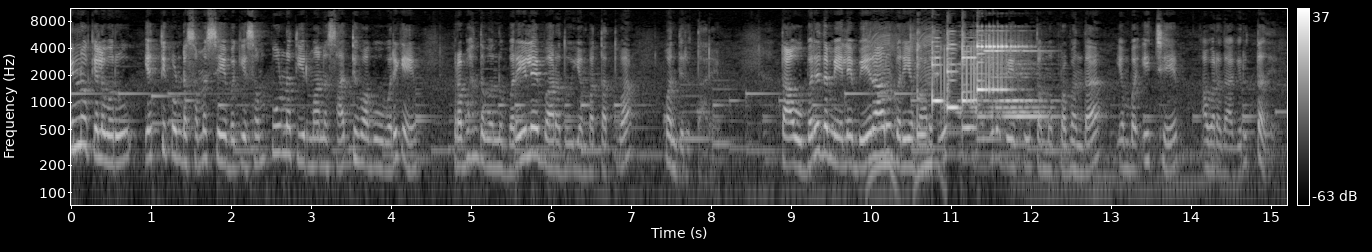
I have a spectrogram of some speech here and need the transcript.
ಇನ್ನು ಕೆಲವರು ಎತ್ತಿಕೊಂಡ ಸಮಸ್ಯೆಯ ಬಗ್ಗೆ ಸಂಪೂರ್ಣ ತೀರ್ಮಾನ ಸಾಧ್ಯವಾಗುವವರೆಗೆ ಪ್ರಬಂಧವನ್ನು ಬರೆಯಲೇಬಾರದು ಎಂಬ ತತ್ವ ಹೊಂದಿರುತ್ತಾರೆ. ತಾವು ಬರೆದ ಮೇಲೆ ಬೇರಾರು ಬರೆಯಬಾರದು. ತಮ್ಮ ಪ್ರಬಂಧ ಎಂಬ ಇಚ್ಛೆ ಅವರದಾಗಿರುತ್ತದೆ.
